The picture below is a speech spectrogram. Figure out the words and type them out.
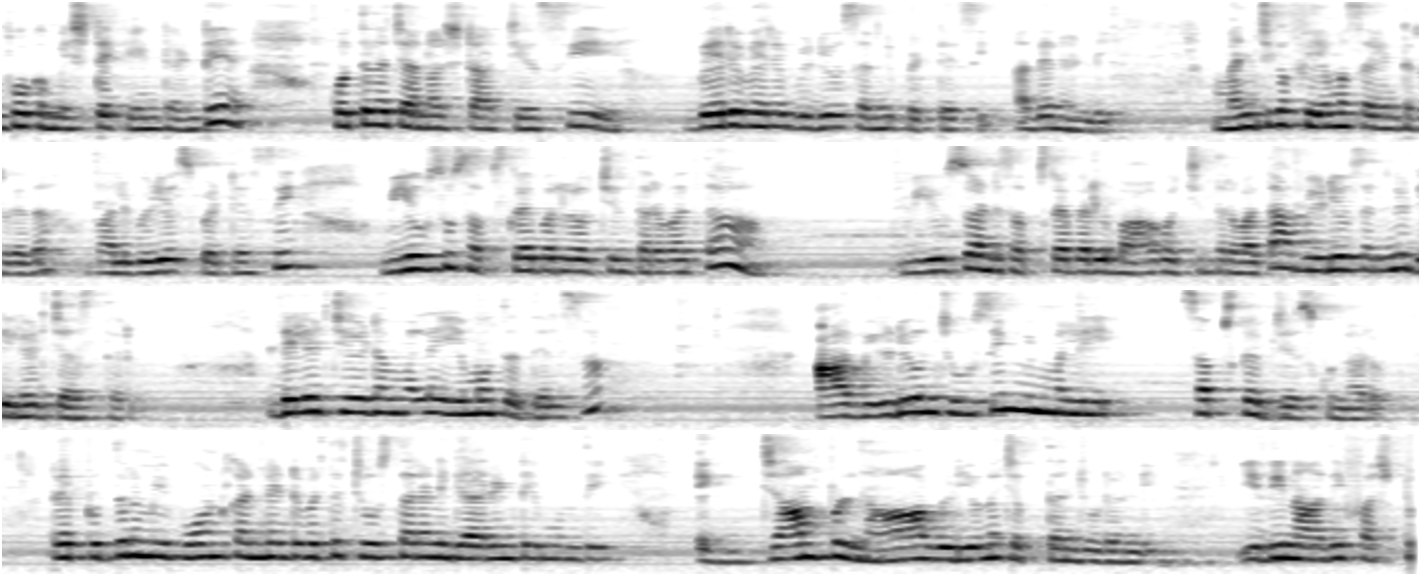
ఇంకొక మిస్టేక్ ఏంటంటే కొత్తగా ఛానల్ స్టార్ట్ చేసి వేరే వేరే వీడియోస్ అన్నీ పెట్టేసి అదేనండి. మంచిగా ఫేమస్ అయి ఉంటారు కదా వాళ్ళ వీడియోస్ పెట్టేసి వ్యూస్ సబ్స్క్రైబర్లు వచ్చిన తర్వాత వ్యూస్ అండ్ సబ్స్క్రైబర్లు బాగా వచ్చిన తర్వాత ఆ వీడియోస్ అన్నీ డిలీట్ చేస్తారు. డిలీట్ చేయడం వల్ల ఏమవుతుంది తెలుసా? ఆ వీడియోని చూసి మిమ్మల్ని సబ్స్క్రైబ్ చేసుకున్నారు. రేపొద్దున మీ ఓన్ కంటెంట్ పెడితే చూస్తారని గ్యారంటీ ఏముంది? ఎగ్జాంపుల్ నా వీడియోనే చెప్తాను చూడండి. ఇది నాది ఫస్ట్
